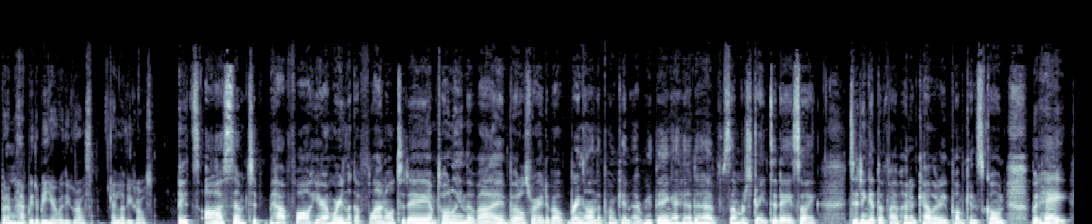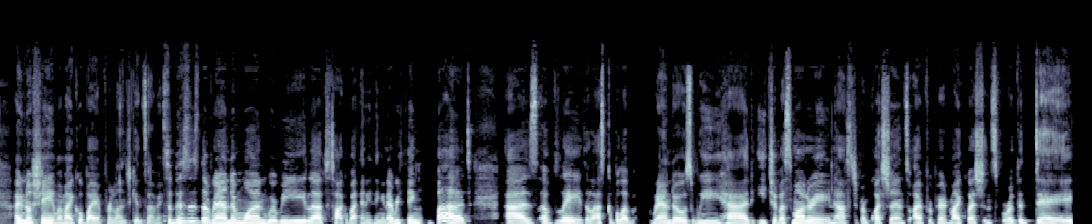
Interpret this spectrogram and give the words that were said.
But I'm happy to be here with you girls. I love you girls. It's awesome to have fall here. I'm wearing like a flannel today. I'm totally in the vibe. Bill's right about bring on the pumpkin everything. I had to have some restraint today, so I didn't get the 500 calorie pumpkin scone. But hey, I have no shame. I might go buy it for lunch, quien sabe. So this is the random one where we love to talk about anything and everything. But as of late, the last couple of randos, we had each of us moderate and ask different questions. So I prepared my questions for the day.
